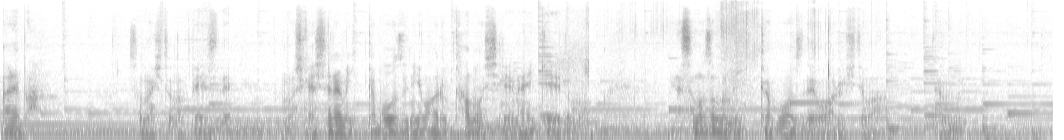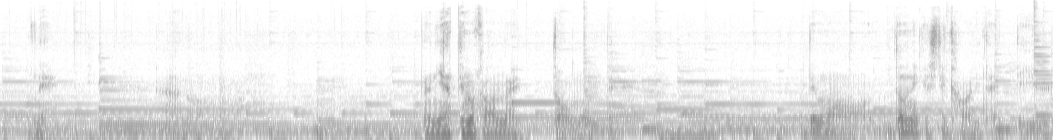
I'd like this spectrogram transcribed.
あればその人のペースでもしかしたら3日坊主に終わるかもしれないけれどもそもそも3日坊主で終わる人は多分ねあの何やっても変わんないと思うんで。でもどうにかして変わりたいっていう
